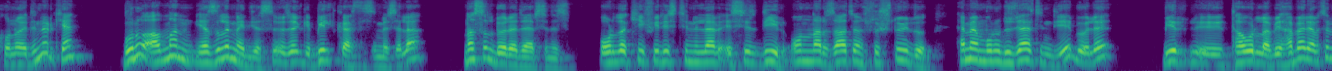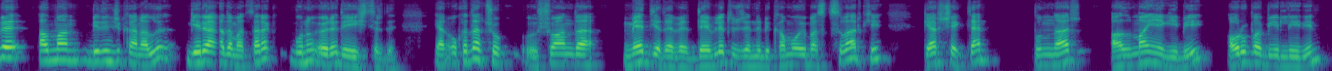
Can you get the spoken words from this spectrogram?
konu edinirken bunu Alman yazılı medyası özellikle Bild gazetesi mesela nasıl böyle dersiniz? Oradaki Filistinliler esir değil. Onlar zaten suçluydu. Hemen bunu düzeltin diye böyle bir e, tavırla bir haber yaptı ve Alman birinci kanalı geri adım atarak bunu öyle değiştirdi. Yani o kadar çok e, şu anda medyada ve devlet üzerinde bir kamuoyu baskısı var ki gerçekten bunlar Almanya gibi Avrupa Birliği'nin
